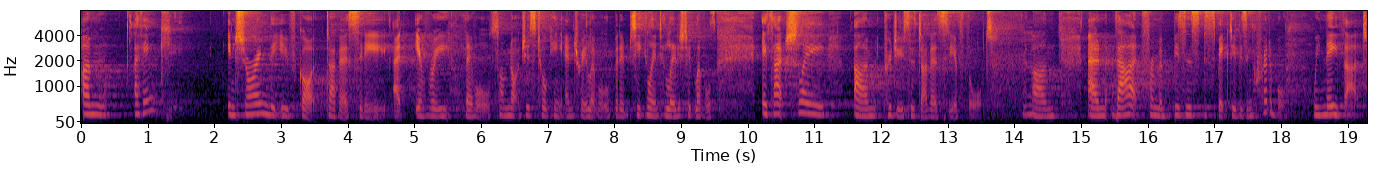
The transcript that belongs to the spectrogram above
Um, I think ensuring that you've got diversity at every level, so I'm not just talking entry level, but particularly into leadership levels, it actually um, produces diversity of thought. Mm. Um, and that, from a business perspective, is incredible. We need that.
